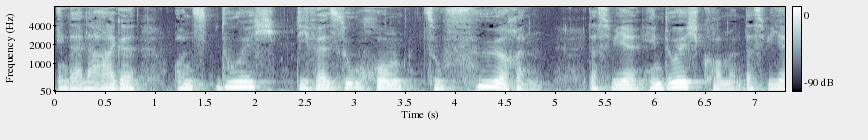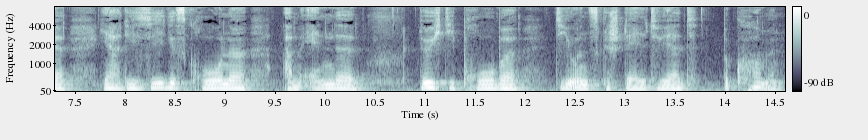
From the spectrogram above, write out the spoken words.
in der Lage, uns durch die Versuchung zu führen, dass wir hindurchkommen, dass wir ja die Siegeskrone am Ende durch die Probe, die uns gestellt wird, bekommen.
